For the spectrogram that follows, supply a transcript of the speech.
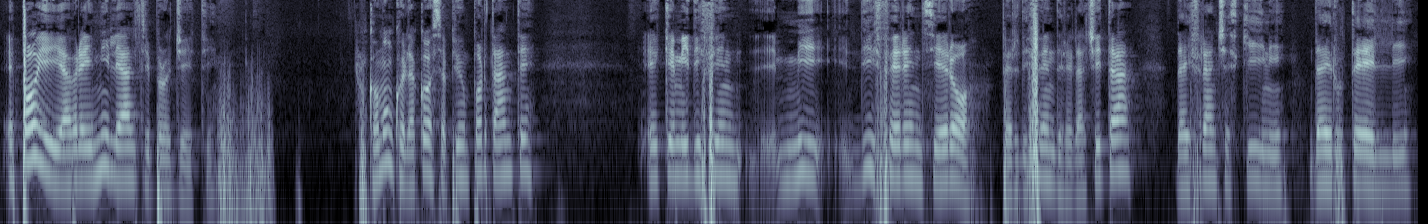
E poi avrei mille altri progetti. Comunque la cosa più importante è che mi, mi differenzierò per difendere la città dai franceschini dai rutelli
